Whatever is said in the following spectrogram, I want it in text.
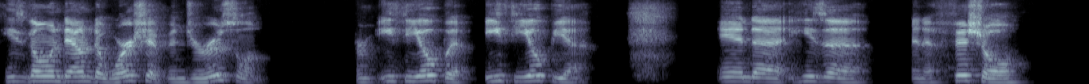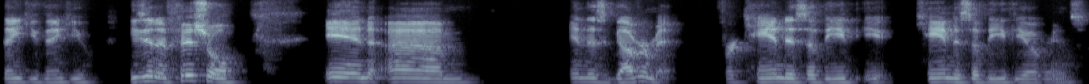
He's going down to worship in Jerusalem from Ethiopia, Ethiopia, and uh, he's a an official. Thank you, thank you. He's an official in um, in this government for Candace of the Candace of the Ethiopians.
